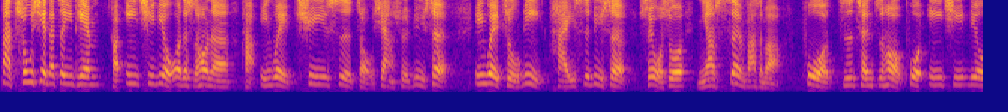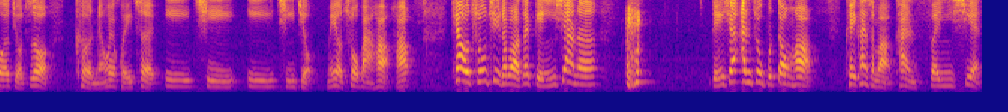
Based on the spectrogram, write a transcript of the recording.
那出现在这一天好一七六二的时候呢，好，因为趋势走向是绿色，因为主力还是绿色，所以我说你要慎防什么破支撑之后，破一七六二九之后。可能会回撤一七一七九，没有错吧？哈，好，跳出去，好不好？再点一下呢？点一下，按住不动哈，可以看什么？看分线，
